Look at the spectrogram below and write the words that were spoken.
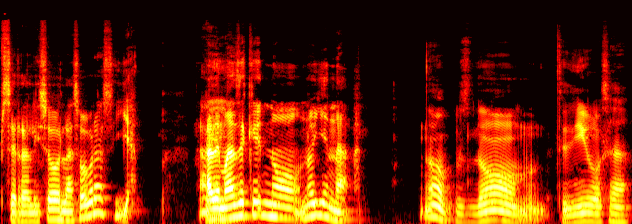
se realizó las obras y ya. Además de que no, no llenaba. No, pues no, te digo, o sea,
